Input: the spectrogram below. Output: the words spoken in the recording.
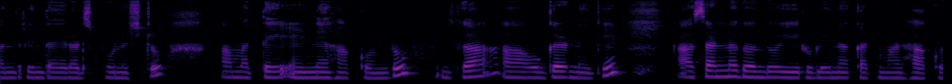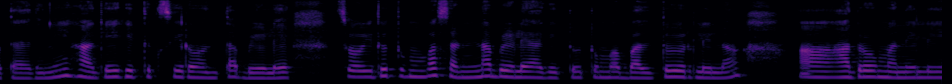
ಒಂದರಿಂದ ಎರಡು ಸ್ಪೂನಷ್ಟು ಮತ್ತು ಎಣ್ಣೆ ಹಾಕ್ಕೊಂಡು ಈಗ ಒಗ್ಗರಣೆಗೆ ಸಣ್ಣದೊಂದು ಈರುಳ್ಳಿನ ಕಟ್ ಮಾಡಿ ಹಾಕೋತಾ ಇದ್ದೀನಿ. ಹಾಗೆ ಹಿತಕ್ಸಿರೋ ಅಂಥ ಬೇಳೆ. ಸೊ, ಇದು ತುಂಬ ಸಣ್ಣ ಬೇಳೆ ಆಗಿತ್ತು, ತುಂಬ ಬಲ್ತು ಇರಲಿಲ್ಲ. ಆದರೂ ಮನೇಲಿ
